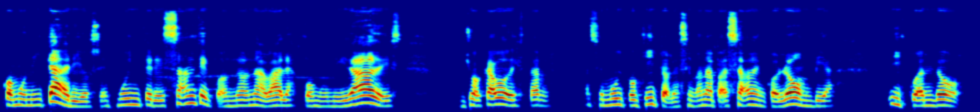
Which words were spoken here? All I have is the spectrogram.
comunitarios. Es muy interesante cuando uno va a las comunidades yo acabo de estar hace muy poquito, la semana pasada, en Colombia, y cuando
